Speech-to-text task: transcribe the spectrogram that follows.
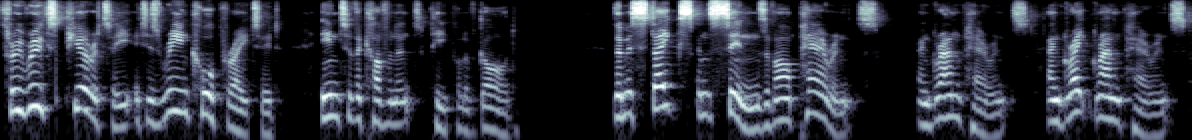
Through Ruth's purity, it is reincorporated into the covenant people of God. The mistakes and sins of our parents and grandparents and great grandparents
